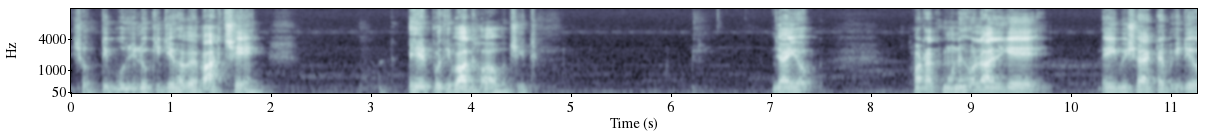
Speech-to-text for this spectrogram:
সত্যি বুঝলু কি যেভাবে বাড়ছে, এর প্রতিবাদ হওয়া উচিত। যাই হোক, হঠাৎ মনে হলো আজকে এই বিষয়ে একটা ভিডিও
